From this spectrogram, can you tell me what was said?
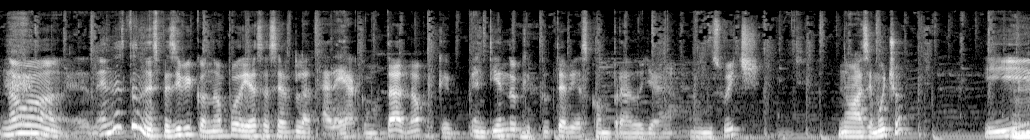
no, en esto en específico no podías hacer la tarea como tal, ¿no? Porque entiendo que tú te habías comprado ya un Switch no hace mucho y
